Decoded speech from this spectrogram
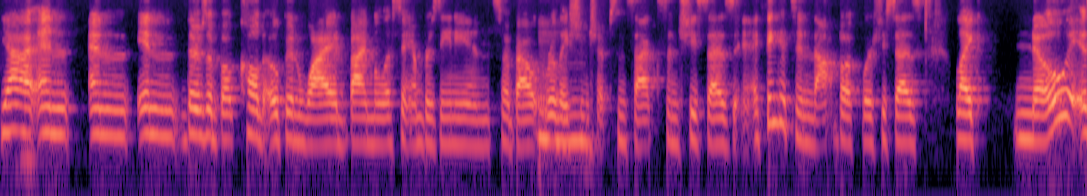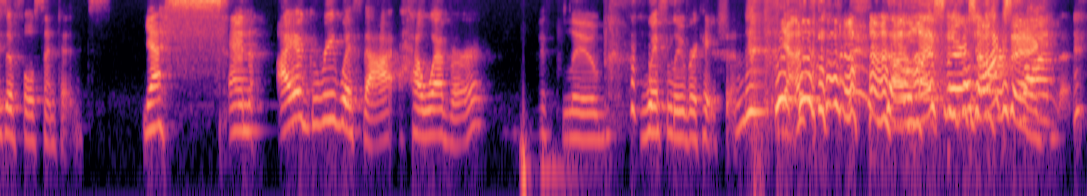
Yeah, and and in there's a book called Open Wide by Melissa Ambrosini, and it's about mm. relationships and sex. And she says, I think it's in that book where she says, like, no is a full sentence. Yes. And I agree with that. However, with lube. With lubrication. Yes so unless they're toxic.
